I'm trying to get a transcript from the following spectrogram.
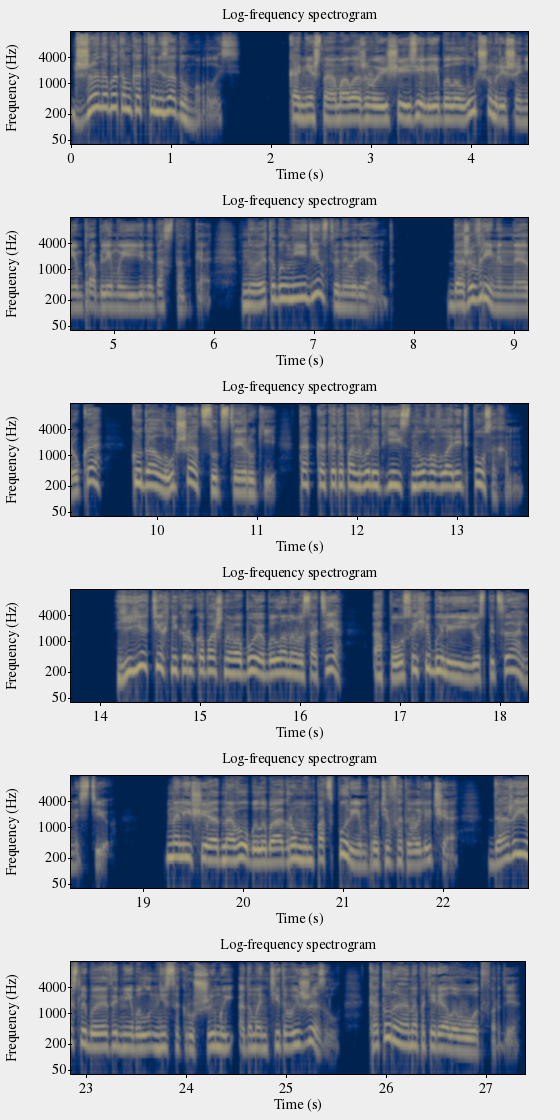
Джен об этом как-то не задумывалась. Конечно, омолаживающее зелье было лучшим решением проблемы ее недостатка, но это был не единственный вариант. Даже временная рука куда лучше отсутствия руки, так как это позволит ей снова владеть посохом. Ее техника рукопашного боя была на высоте, а посохи были ее специальностью. Наличие одного было бы огромным подспорьем против этого лича, даже если бы это не был несокрушимый адамантитовый жезл, который она потеряла в Уотфорде.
